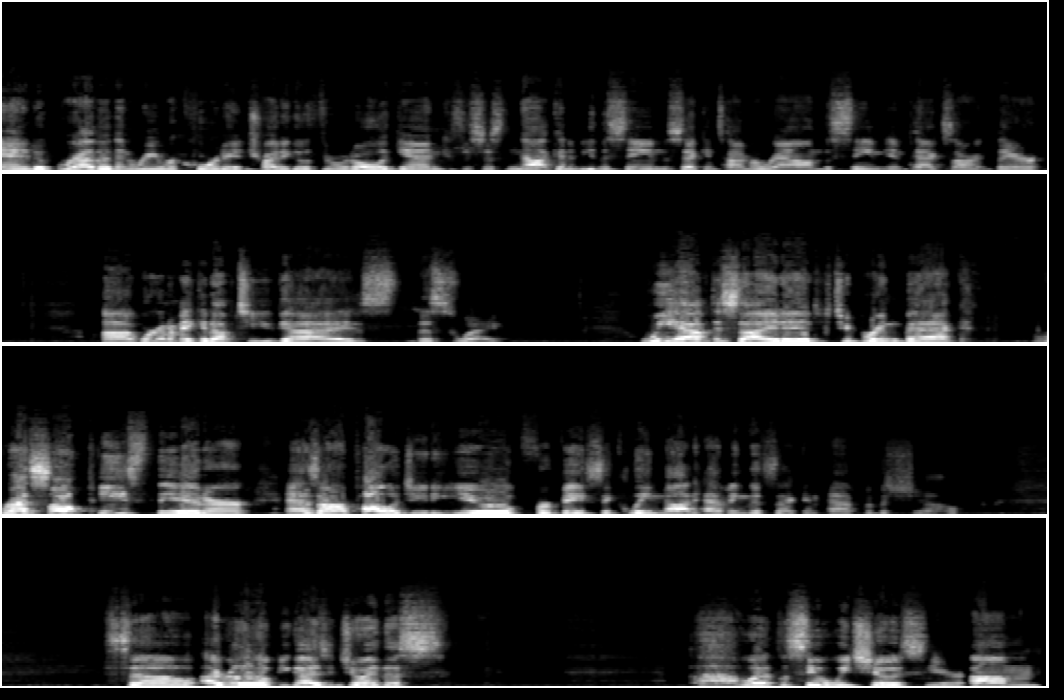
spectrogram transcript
And rather than re-record it and try to go through it all again, because it's just not going to be the same the second time around, the same impacts aren't there. Uh, we're going to make it up to you guys this way. We have decided to bring back Wrestle Peace Theater as our apology to you for basically not having the second half of the show. So I really hope you guys enjoy this. Uh, what? Let's see what we chose here. Um,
